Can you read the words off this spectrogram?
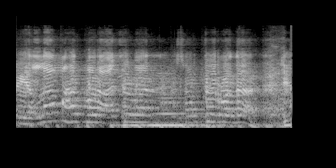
ಎಲ್ಲಾ ಮಹಾತ್ಮರ ಆಶೀರ್ವಾದ ಸಂಪೂರ್ಣದ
